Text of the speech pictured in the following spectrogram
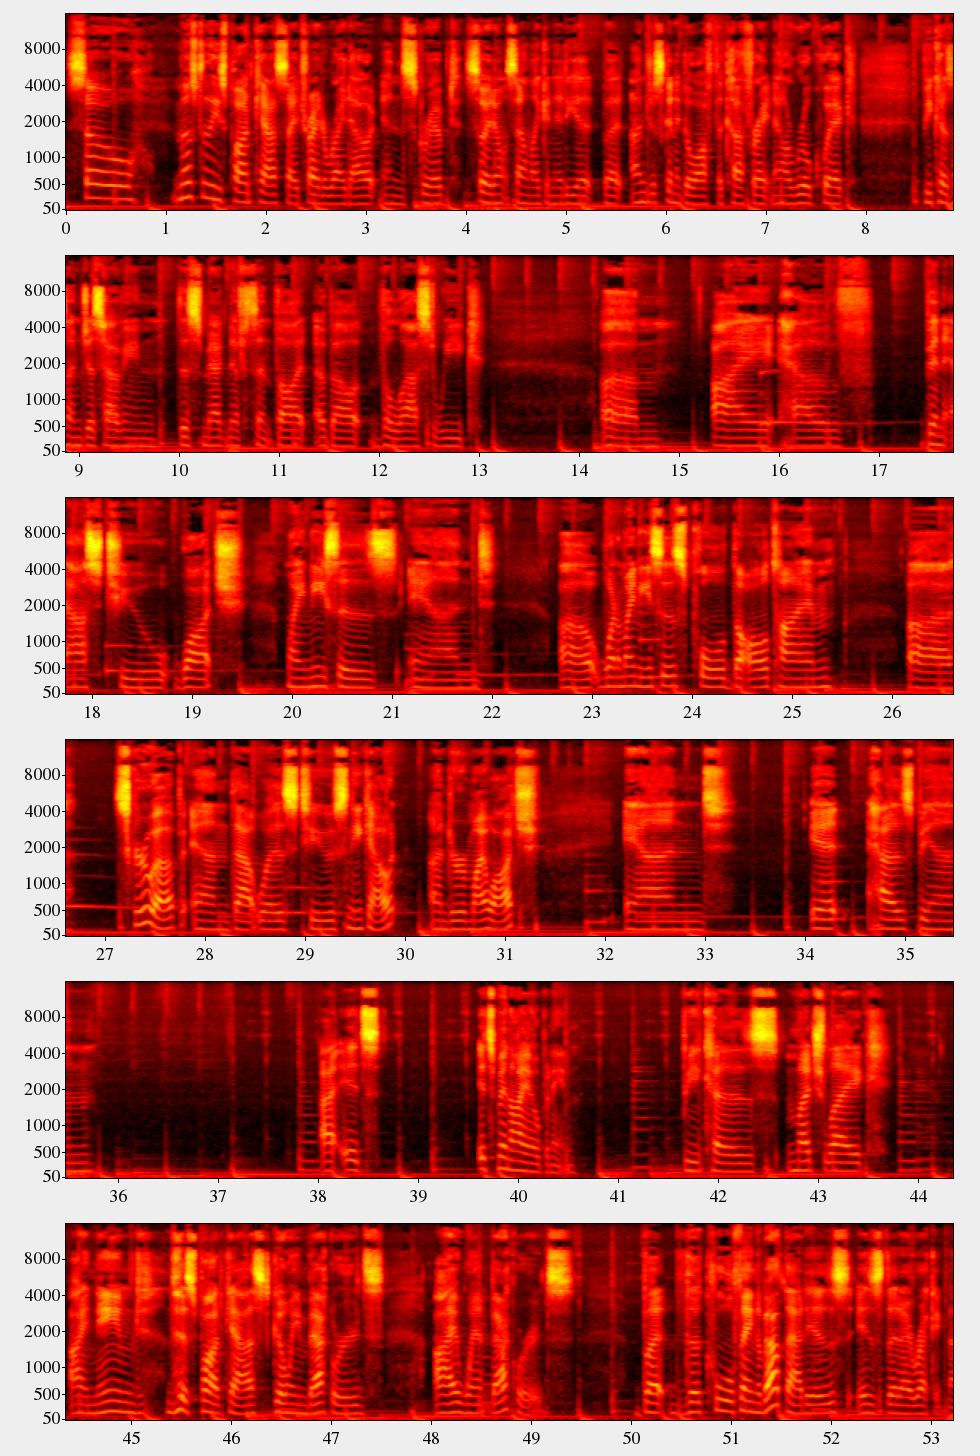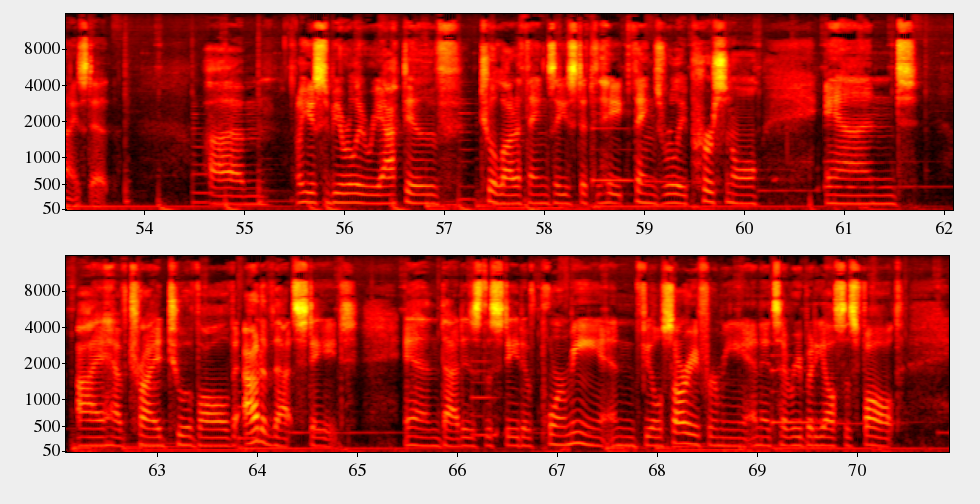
So, most of these podcasts I try to write out in script so I don't sound like an idiot, but I'm just going to go off the cuff right now, real quick, because I'm just having this magnificent thought about the last week. Um, I have been asked to watch my nieces, and uh, one of my nieces pulled the all time uh, screw up, and that was to sneak out under my watch. And it has been uh, it's it's been eye opening because much like I named this podcast going backwards, I went backwards. But the cool thing about that is is that I recognized it. Um, I used to be really reactive to a lot of things. I used to take things really personal, and I have tried to evolve out of that state. And that is the state of poor me and feel sorry for me, and it's everybody else's fault.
